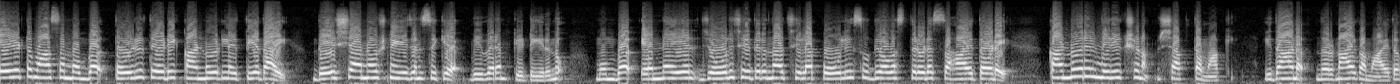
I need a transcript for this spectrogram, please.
ഏഴെട്ട് മാസം മുമ്പ് തൊഴിൽ തേടി കണ്ണൂരിലെത്തിയതായി ദേശീയാന്വേഷണ ഏജൻസിക്ക് വിവരം കിട്ടിയിരുന്നു. മുമ്പ് എൻ ഐ എൽ ജോലി ചെയ്തിരുന്ന ചില പോലീസ് ഉദ്യോഗസ്ഥരുടെ സഹായത്തോടെ കണ്ണൂരിൽ നിരീക്ഷണം ശക്തമാക്കി. ഇതാണ് നിർണായകമായത്.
